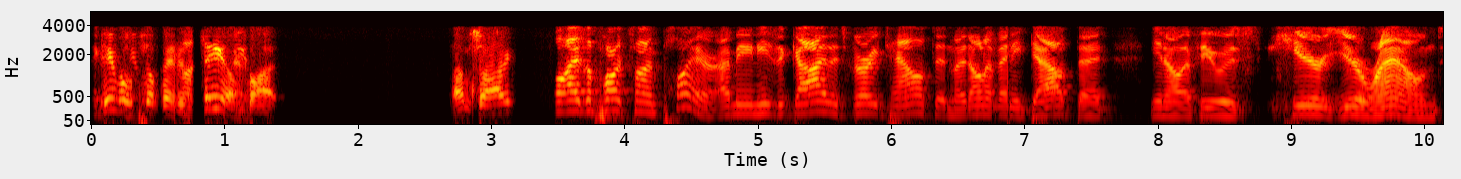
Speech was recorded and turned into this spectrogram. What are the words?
People would still pay to see him, but I'm sorry. Well, as a part-time player, I mean, he's a guy that's very talented, and I don't have any doubt that you know if he was here year-round,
